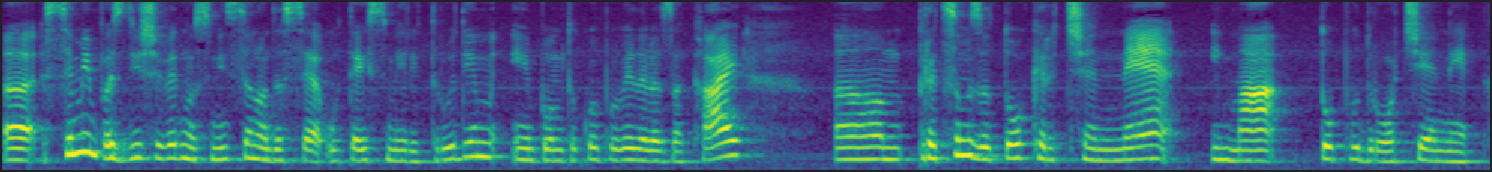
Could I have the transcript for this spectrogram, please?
Uh, se mi pa zdi še vedno smiselno, da se v tej smeri trudim in bom takoj povedala, zakaj. Um, predvsem zato, ker če ne ima to področje nek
